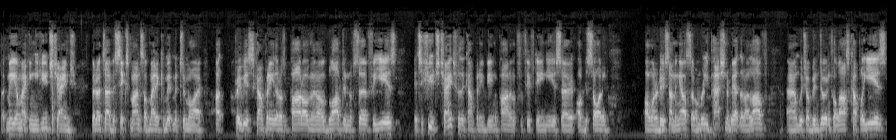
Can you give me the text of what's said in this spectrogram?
Like me, I'm making a huge change, but it's over six months. I've made a commitment to my uh, previous company that I was a part of and I've loved and I've served for years. It's a huge change for the company being a part of it for 15 years. So I've decided I want to do something else that I'm really passionate about that I love, um, which I've been doing for the last couple of years.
